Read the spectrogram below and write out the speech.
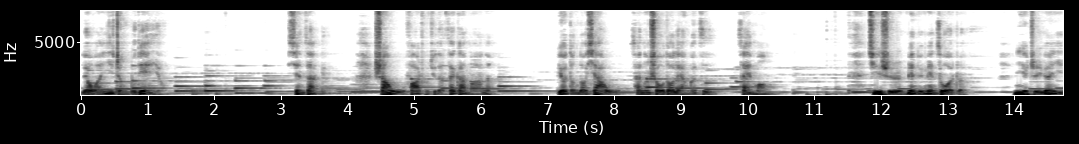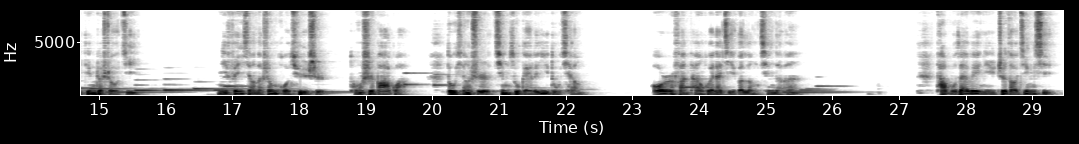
聊完一整部电影。现在。上午发出去的在干嘛呢？要等到下午才能收到两个字，在忙。即使面对面坐着，你也只愿意盯着手机。你分享的生活趣事、同事八卦，都像是倾诉给了一堵墙，偶尔反弹回来几个冷清的“嗯”。他不再为你制造惊喜，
